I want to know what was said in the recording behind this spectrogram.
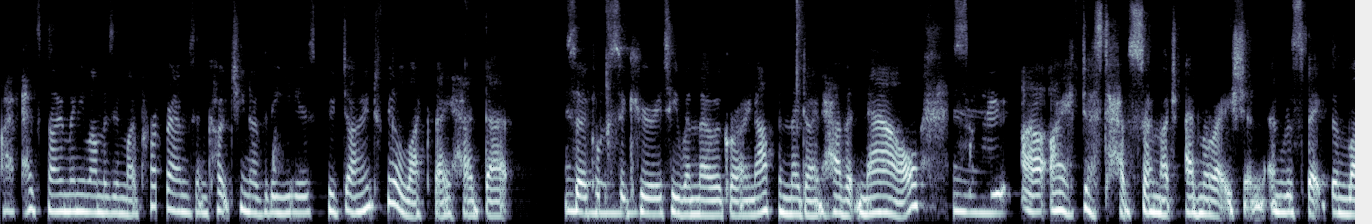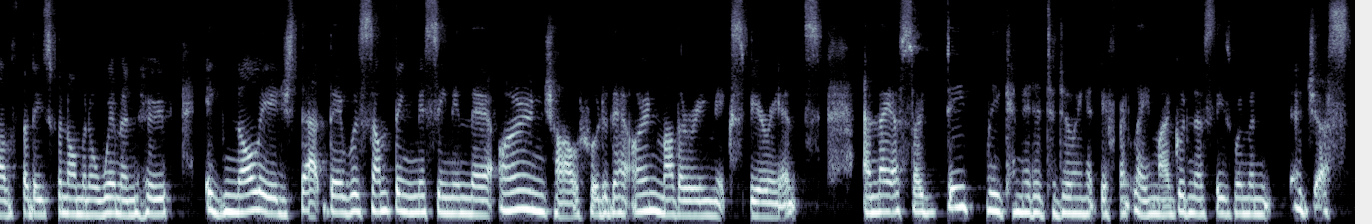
I've had so many mamas in my programs and coaching over the years who don't feel like they had that circle of mm. security when they were growing up and they don't have it now. Mm. So uh, I just have so much admiration and respect and love for these phenomenal women who acknowledge that there was something missing in their own childhood or their own mothering experience. And they are so deeply committed to doing it differently. My goodness, these women are just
